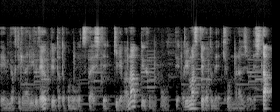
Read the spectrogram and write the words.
えー魅力的なリーグだよっていったところをお伝えしていければなというふうに思っております。ということで今日のラジオでした、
